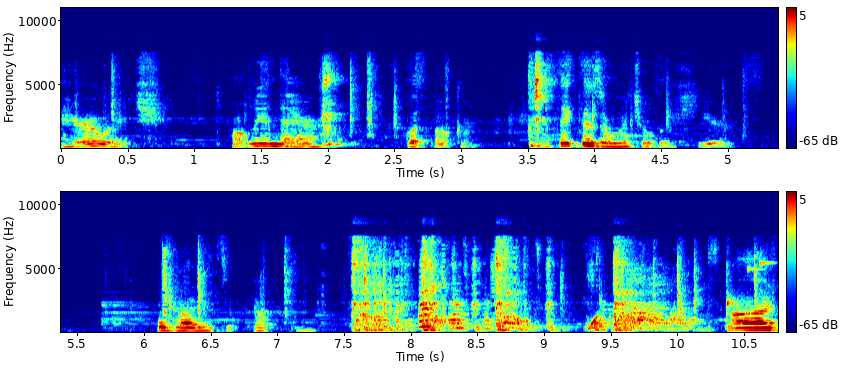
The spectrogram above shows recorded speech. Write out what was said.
I hear a witch. Probably in there. But, okay. I think there's a witch over here. Oh, God. It's a. Sky.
